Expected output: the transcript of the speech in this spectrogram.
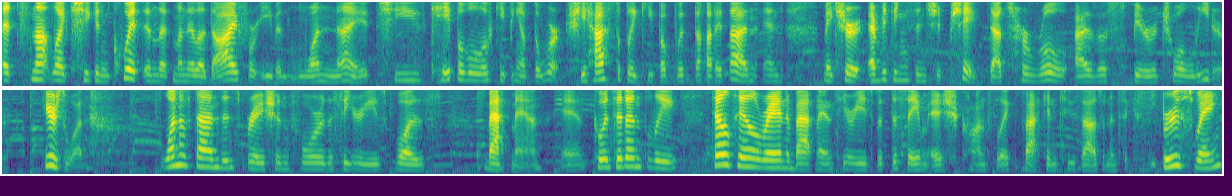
It's not like she can quit and let Manila die for even one night. She's capable of keeping up the work. She has to play keep up with the Karitan and make sure everything's in ship shape. That's her role as a spiritual leader. Here's one. One of Dan's inspiration for the series was Batman, and coincidentally, Telltale ran a Batman series with the same ish conflict back in 2016. Bruce Wayne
